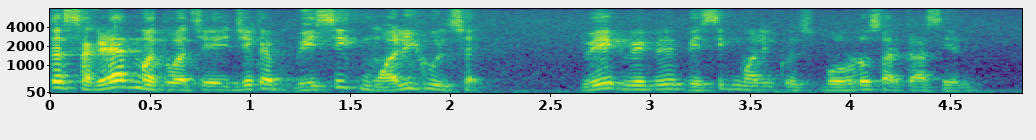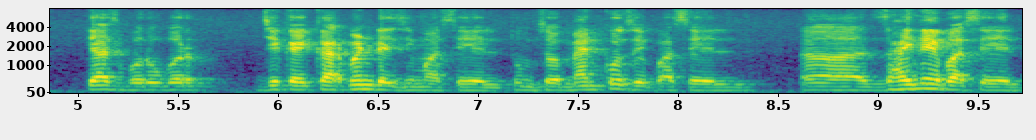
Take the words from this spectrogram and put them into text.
तर सगळ्यात महत्त्वाचे जे काही बेसिक मॉलिक्युल्स आहेत वेगवेगळे बेसिक मॉलिक्युल्स बोर्डोसारखं असेल त्याचबरोबर जे काही कार्बन डायझिम असेल तुमचं मॅन्कोझेप असेल झायनेब असेल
